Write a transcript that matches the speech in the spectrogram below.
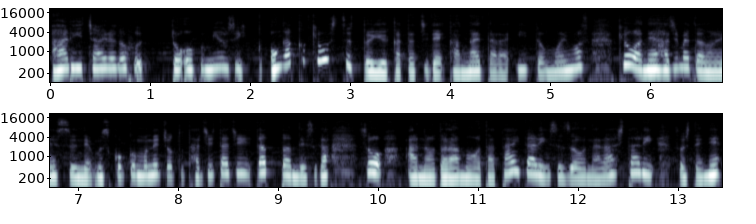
early childhood of music 音楽教室という形で考えたらいいと思います。今日はね初めてのレッスンで息子くんもねちょっとタジタジだったんですがそうあのドラムを叩いたり鈴を鳴らしたりそしてね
